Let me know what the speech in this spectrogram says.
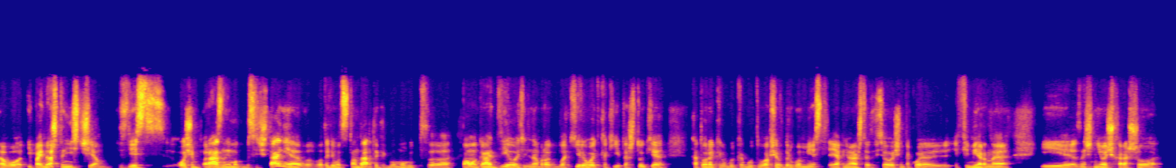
вот, и поймешь, что ни с чем. Здесь очень разные могут быть сочетания. Вот, эти вот стандарты как бы могут э, помогать делать или, наоборот, блокировать какие-то штуки, которые как бы как будто вообще в другом месте. Я понимаю, что это все очень такое эфемерное и, значит, не очень хорошо.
